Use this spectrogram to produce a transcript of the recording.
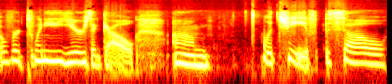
over 20 years ago um with chief. So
